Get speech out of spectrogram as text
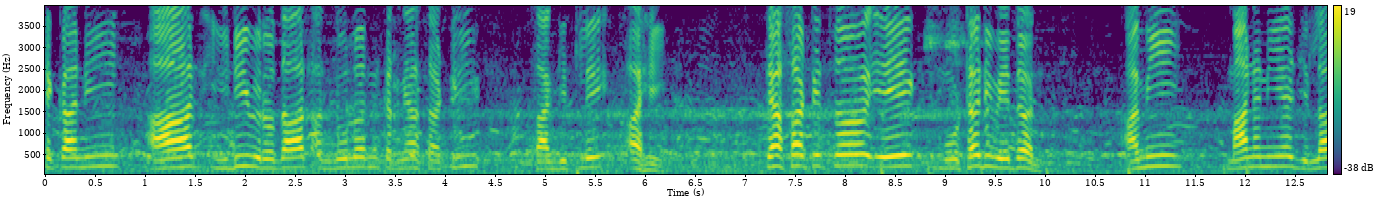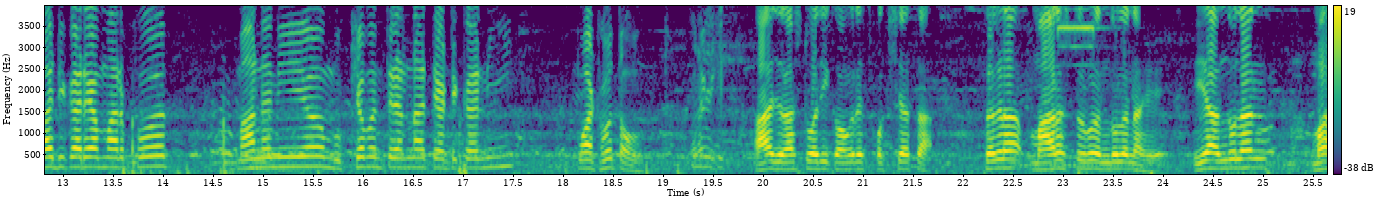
ठिकाणी आज ई डी विरोधात आंदोलन करण्यासाठी सांगितले आहे. त्यासाठीचं एक मोठं निवेदन आम्ही माननीय जिल्हाधिकाऱ्यामार्फत माननीय मुख्यमंत्र्यांना त्या ठिकाणी पाठवत आहोत. आज राष्ट्रवादी काँग्रेस पक्षाचा सगळा महाराष्ट्रभर आंदोलन आहे. हे आंदोलन मा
